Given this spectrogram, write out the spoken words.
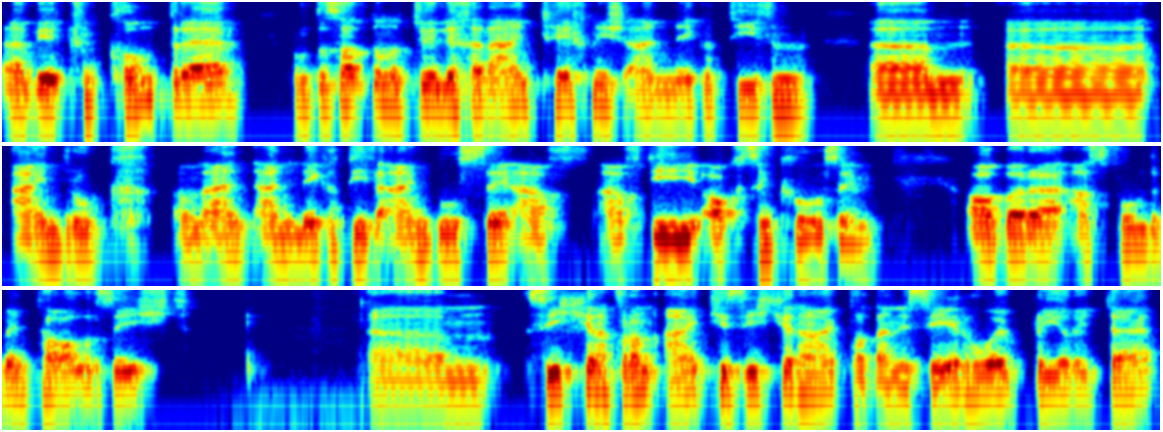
äh, wirken konträr und das hat dann natürlich rein technisch einen negativen ähm, äh, Eindruck und ein, eine negative Einbuße auf, auf die Aktienkurse. Aber äh, aus fundamentaler Sicht, ähm, Sicherheit, vor allem IT-Sicherheit hat eine sehr hohe Priorität.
